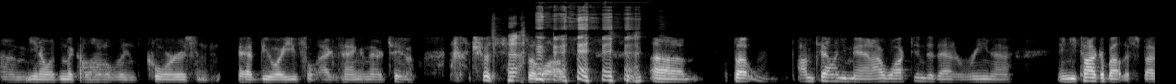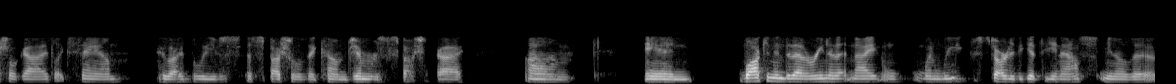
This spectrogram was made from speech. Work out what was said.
um, you know, with Michelob and Coors, and they had BYU flags hanging there too, which was just so awesome. Um, but I'm telling you, man, I walked into that arena, and you talk about the special guys like Sam, who I believe is as special as they come. Jimmer's a special guy. Um, and walking into that arena that night, when we started to get the announce, you know, the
